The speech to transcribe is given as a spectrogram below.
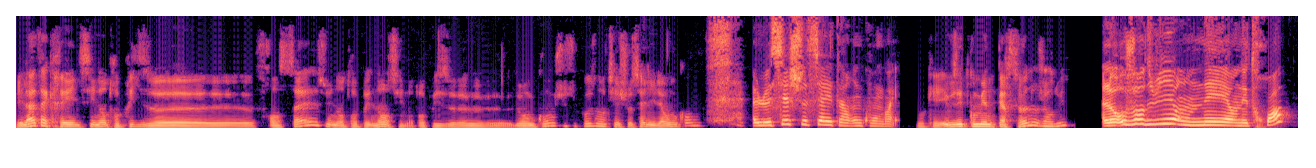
Et là, tu as créé, c'est une entreprise euh, française, une entreprise, non, c'est une entreprise euh, de Hong Kong, je suppose, donc le siège social, il est à Hong Kong? Le siège social est à Hong Kong, oui. Ok, et vous êtes combien de personnes aujourd'hui? Alors aujourd'hui, on est, on est trois.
